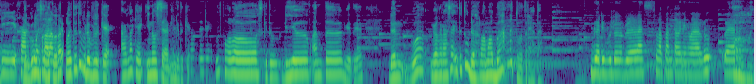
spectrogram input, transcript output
di Dan gue masih kolam banget lo itu tuh bener-bener kayak anak yang innocent gitu kayak lu polos gitu, diem, anteng gitu ya. Dan gua nggak ngerasa itu tuh udah lama banget loh ternyata. 2012 8 tahun yang lalu where Oh my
